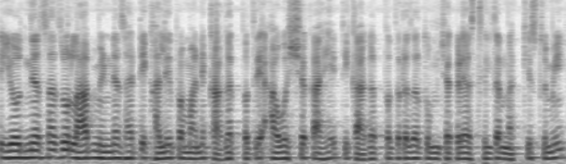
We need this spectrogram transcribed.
योजनेचा जो लाभ मिळण्यासाठी खालीलप्रमाणे कागदपत्रे आवश्यक आहे ती कागदपत्र जर तुमच्याकडे असतील तर नक्कीच तुम्ही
